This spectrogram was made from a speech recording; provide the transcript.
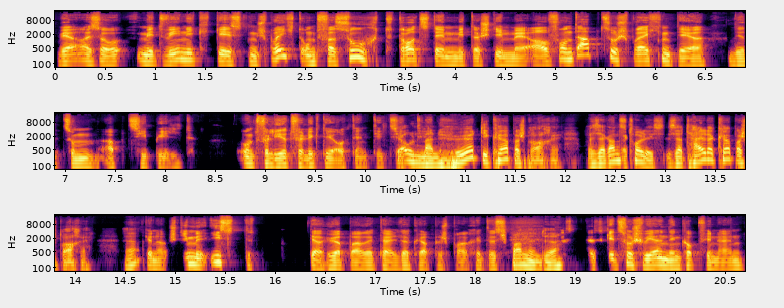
Wer also mit wenig Gesten spricht und versucht, trotzdem mit der Stimme auf und ab zu sprechen, der wird zum Abziehbild und verliert völlig die Ja, und Authentizität. man hört die Körpersprache, was ja ganz toll ist. Ist ja Teil der Körpersprache, ja? Genau, Stimme ist der hörbare Teil der Körpersprache. Das Spannend, ja. das das geht so schwer in den Kopf hinein.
